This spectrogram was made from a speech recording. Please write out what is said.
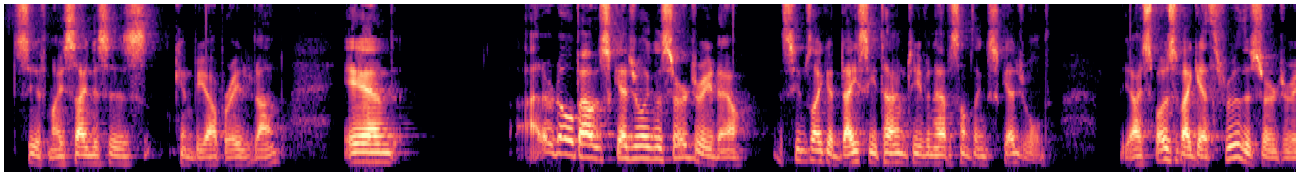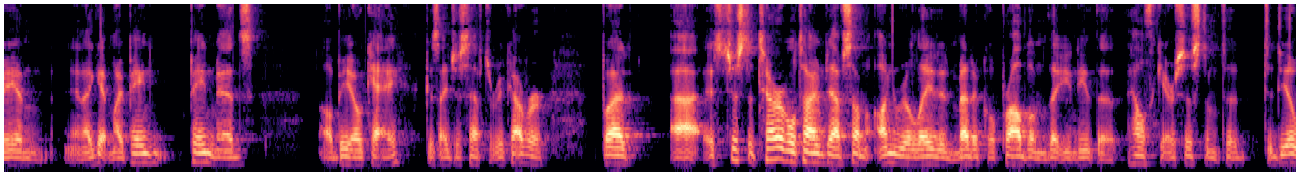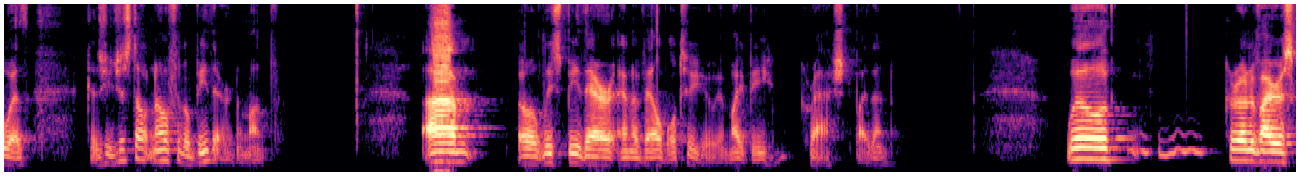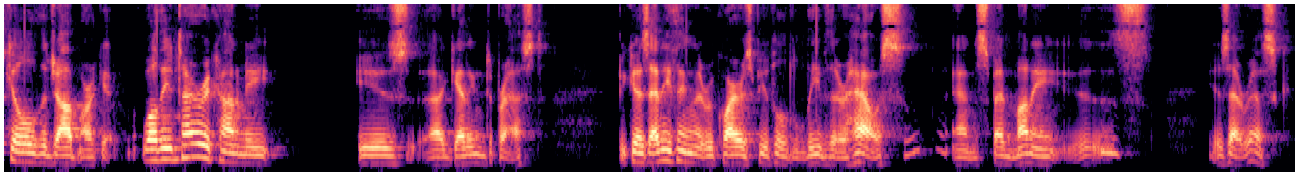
see if my sinuses can be operated on. And I don't know about scheduling the surgery now. It seems like a dicey time to even have something scheduled. Yeah, I suppose if I get through the surgery and, and I get my pain, pain meds, I'll be okay because I just have to recover. But uh, it's just a terrible time to have some unrelated medical problem that you need the healthcare system to, to deal with because you just don't know if it'll be there in a month. Um, or at least be there and available to you. It might be crashed by then. Will coronavirus kill the job market? Well, the entire economy is uh, getting depressed because anything that requires people to leave their house and spend money is, is at risk.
